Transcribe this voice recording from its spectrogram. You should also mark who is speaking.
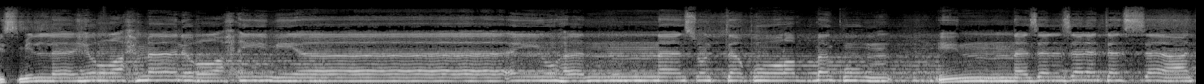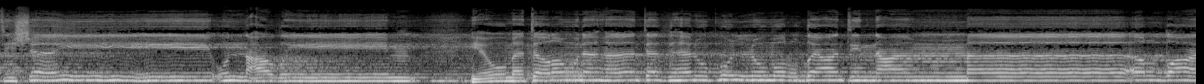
Speaker 1: بسم الله الرحمن الرحيم يا أيها الناس اتقوا ربكم إن زلزلة الساعة شيء عظيم يوم ترونها تذهل كل مرضعة عما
